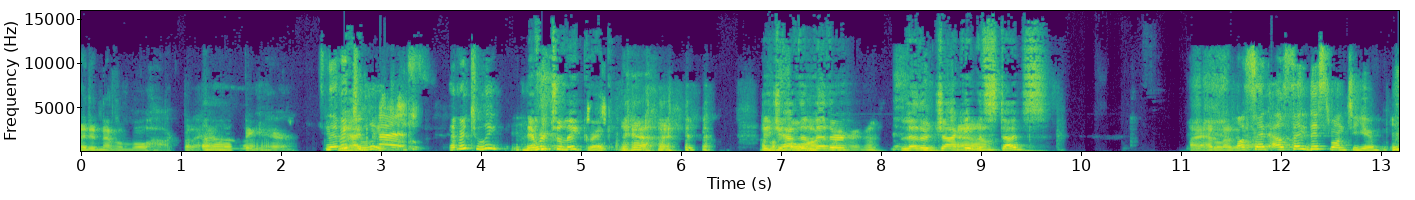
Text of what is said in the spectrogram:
I didn't have a mohawk but i had uh, big hair. Never too late. Never too late. Never too late greg. Yeah. Did you have the leather right leather jacket with Um, studs? I had a leather. I'll send I'll send this one to you.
